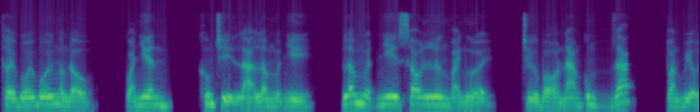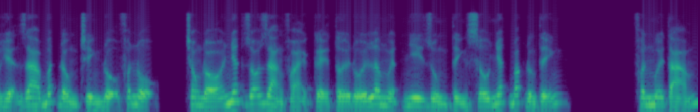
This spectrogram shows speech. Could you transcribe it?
Thời bối bối ngẩng đầu, quả nhiên, không chỉ là Lâm Nguyệt Nhi, Lâm Nguyệt Nhi sau lưng vài người, trừ bỏ nam cung giác, toàn biểu hiện ra bất đồng trình độ phẫn nộ, trong đó nhất rõ ràng phải kể tới đối Lâm Nguyệt Nhi dùng tình sâu nhất Bắc Đường Tĩnh. Phần 18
